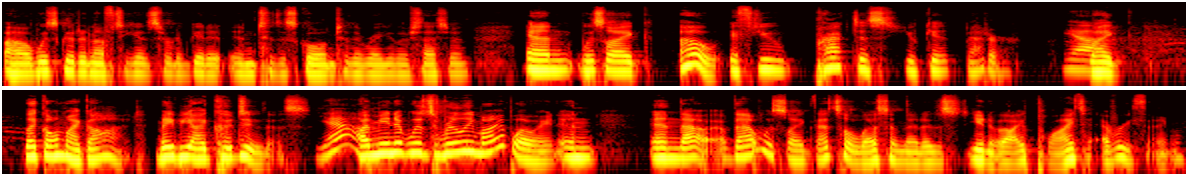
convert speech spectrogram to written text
uh, was good enough to get sort of get it into the school into the regular session and was like oh if you practice you get better Yeah. like like oh my god maybe i could do this yeah. i mean it was really mind-blowing and and that that was like that's a lesson that is you know i apply to everything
